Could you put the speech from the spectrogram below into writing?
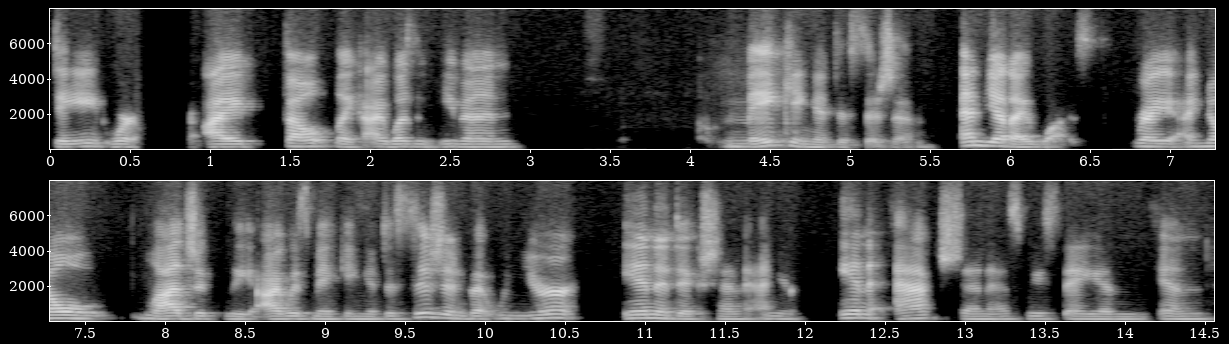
state where I felt like I wasn't even making a decision. And yet I was, right? I know logically I was making a decision, but when you're in addiction and you're in action, as we say in, in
